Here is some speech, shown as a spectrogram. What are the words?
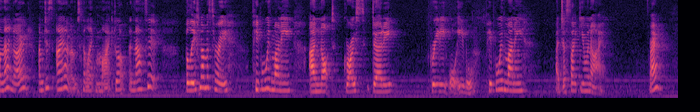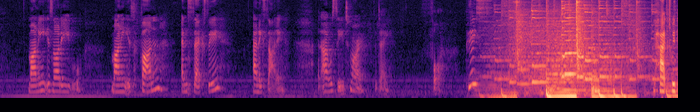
On that note, I'm just, I am, I'm just gonna like mic drop and that's it. Belief number three, people with money are not gross, dirty, greedy, or evil. People with money are just like you and I, right? Money is not evil. Money is fun and sexy and exciting. And I will see you tomorrow for day four. Peace. Packed with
